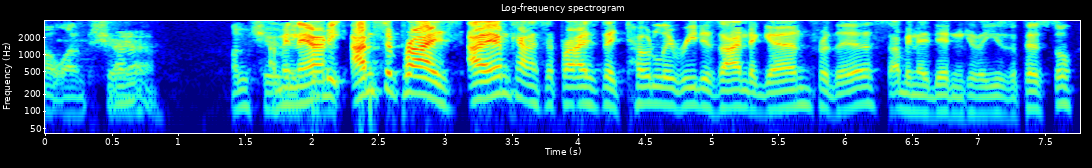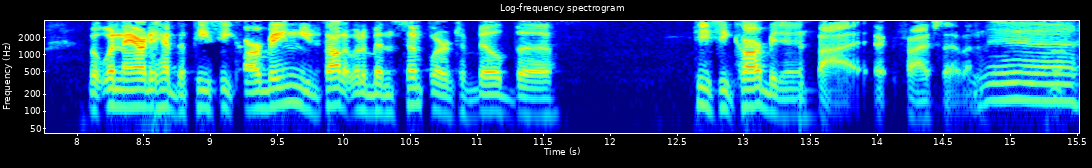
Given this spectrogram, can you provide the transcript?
Oh, I'm sure. I'm sure. I mean, they they already. I'm surprised. I am kind of surprised they totally redesigned a gun for this. I mean, they didn't because they used a pistol. But when they already had the PC carbine, you'd thought it would have been simpler to build the PC carbine in five er, five seven. Yeah,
